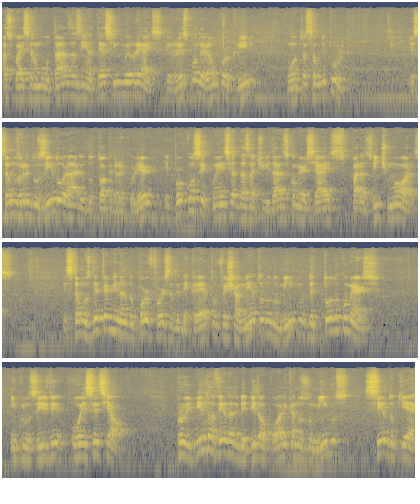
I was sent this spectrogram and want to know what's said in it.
as quais serão multadas em até 5 mil reais e responderão por crime contra a saúde pública. Estamos reduzindo o horário do toque de recolher e, por consequência, das atividades comerciais para as 21 horas. Estamos determinando, por força de decreto, o fechamento no domingo de todo o comércio, inclusive o essencial, proibindo a venda de bebida alcoólica nos domingos sendo que é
